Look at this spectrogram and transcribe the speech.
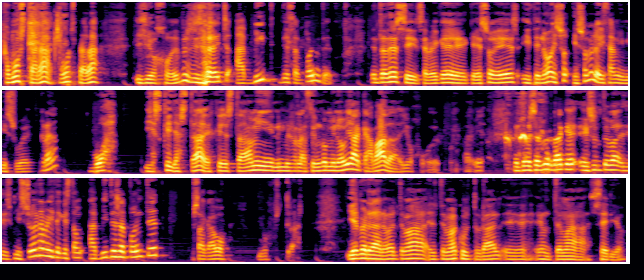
¿Cómo estará? ¿Cómo estará? Y yo, joder, pero si se ha dicho a bit disappointed. Entonces sí, se ve que, que eso es. Y dice, no, eso, eso me lo dice a mí mi suegra. ¡Buah! y es que ya está, es que está mi, mi relación con mi novia acabada. Y yo, joder, madre mía. Entonces es verdad que es un tema, mi suegra me dice que está a bit disappointed, se acabó. Y yo, ostras. Y es verdad, ¿no? El tema, el tema cultural eh, es un tema serio.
